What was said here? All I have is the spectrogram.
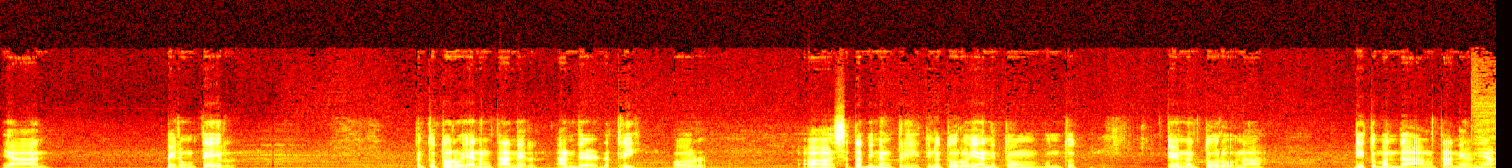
yan merong tail nagtuturo yan ng tunnel under the tree or uh, sa tabi ng tree. Tinuturo yan itong buntot. Ito yung nagturo na dito banda ang tunnel niya.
